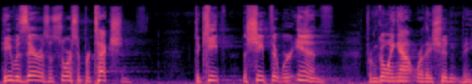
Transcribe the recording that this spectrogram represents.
He was there as a source of protection to keep the sheep that were in from going out where they shouldn't be.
